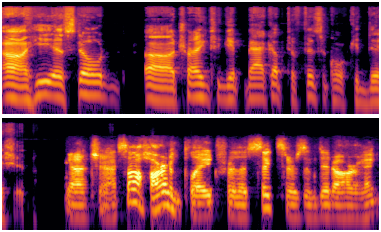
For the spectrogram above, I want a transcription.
Uh, he is still uh, trying to get back up to physical condition. Gotcha. I saw Harden played for the Sixers and did all right.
